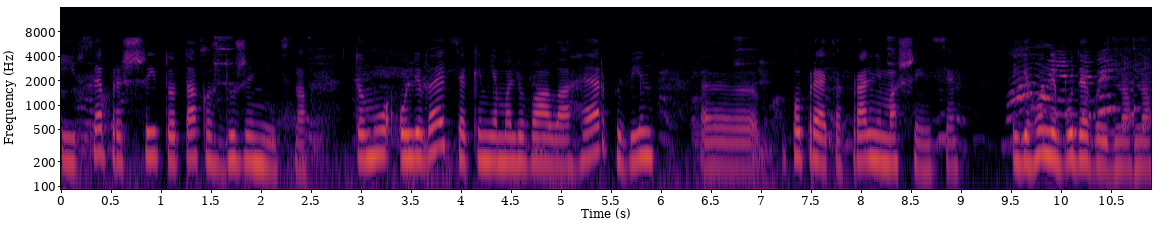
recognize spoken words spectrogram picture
і все пришито також дуже міцно. Тому олівець, яким я малювала герб, він е, попреться в пральній машинці. Його не буде видно.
